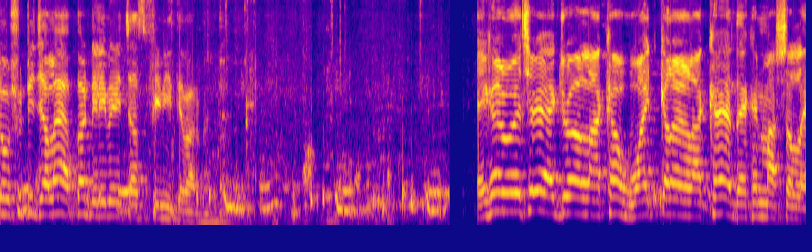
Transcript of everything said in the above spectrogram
চৌষট্টি জেলায় আপনার ডেলিভারি চার্জ ফ্রি নিতে পারবেন। এখানে রয়েছে একজোড়া লাখা হোয়াইট কালারের লাখা দেখেন মার্শাল্লাহ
